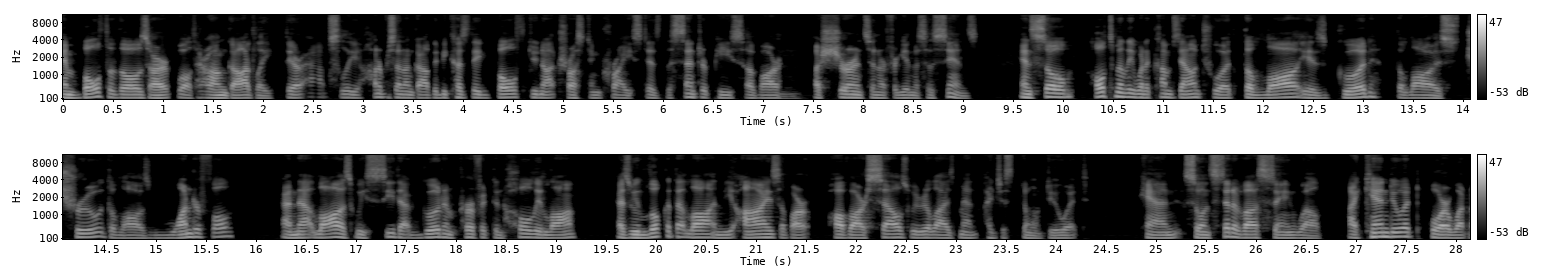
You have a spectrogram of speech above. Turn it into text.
And both of those are, well, they're ungodly. They're absolutely 100% ungodly because they both do not trust in Christ as the centerpiece of our mm. assurance and our forgiveness of sins. And so ultimately, when it comes down to it, the law is good, the law is true, the law is wonderful. And that law, as we see that good and perfect and holy law, as we look at that law in the eyes of our of ourselves, we realize, man, I just don't do it. And so instead of us saying, well, I can do it, or what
